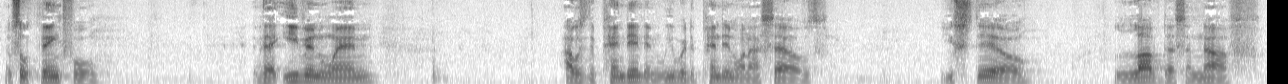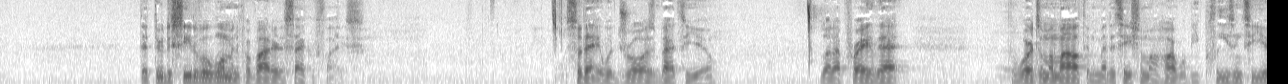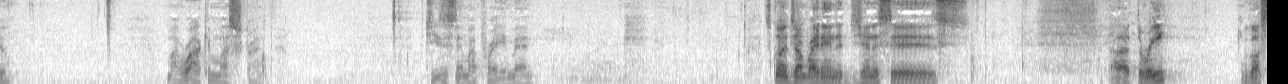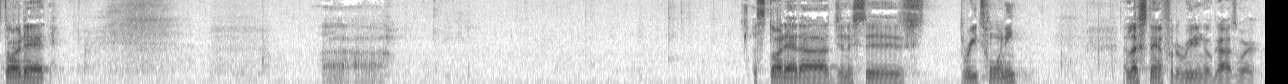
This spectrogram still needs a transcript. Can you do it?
I'm so thankful that even when I was dependent and we were dependent on ourselves, you still loved us enough that through the seed of a woman provided a sacrifice so that it would draw us back to you. Lord, I pray that the words of my mouth and the meditation of my heart will be pleasing to you, my rock and my strength. Jesus' name I pray, amen. Let's go and jump right into Genesis uh, 3. We're going to start at uh, let's start at uh, Genesis 3:20, and let's stand for the reading of God's word.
